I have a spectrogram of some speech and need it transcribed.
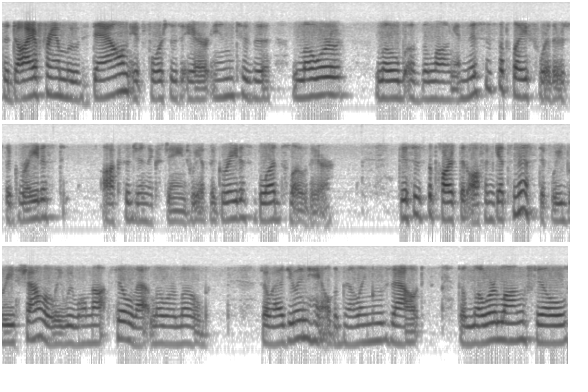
The diaphragm moves down, it forces air into the lower lobe of the lung, and this is the place where there's the greatest oxygen exchange. We have the greatest blood flow there. This is the part that often gets missed. If we breathe shallowly, we will not fill that lower lobe. So as you inhale, the belly moves out, the lower lung fills,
